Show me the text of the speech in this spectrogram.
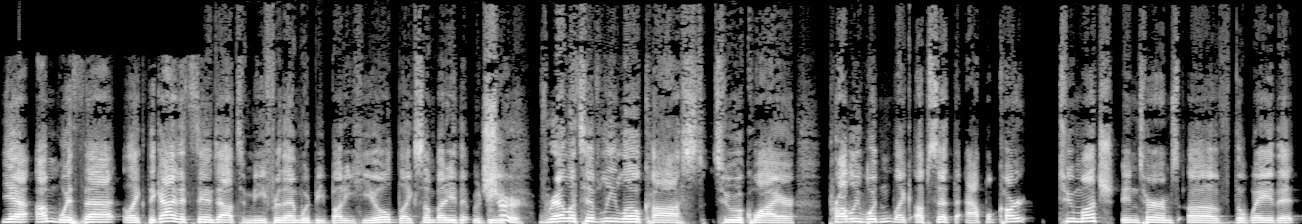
Yeah, I'm with that. Like the guy that stands out to me for them would be Buddy Hield, like somebody that would be sure. relatively low cost to acquire, probably wouldn't like upset the apple cart too much in terms of the way that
